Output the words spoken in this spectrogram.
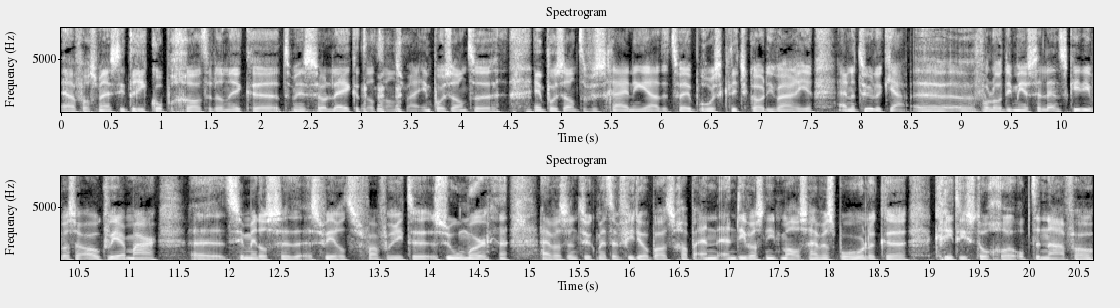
Ja, volgens mij is die drie koppen groter dan ik. Uh, tenminste, zo leek het althans. maar imposante, imposante verschijning. Ja, de twee broers Klitschko, die waren hier. En natuurlijk, ja, uh, Volodymyr Zelensky, die was er ook weer. Maar uh, het is inmiddels uh, werelds favoriete zoomer. hij was natuurlijk met een videoboodschap. En, en die was niet mals. Hij was behoorlijk kritisch toch op de NAVO.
